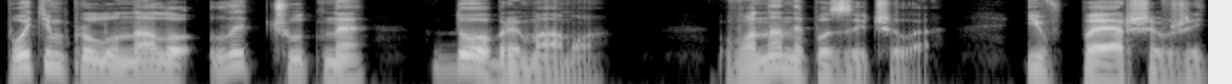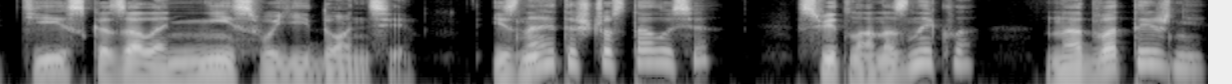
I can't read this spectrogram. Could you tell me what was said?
Потім пролунало ледь чутне «Добре, мамо». Вона не позичила. І вперше в житті сказала «ні» своїй доньці. І знаєте, що сталося? Світлана зникла. На два тижні.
